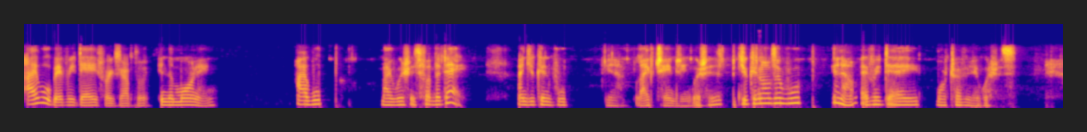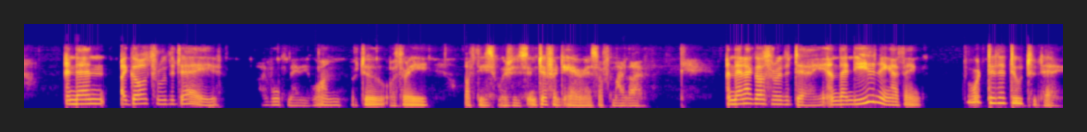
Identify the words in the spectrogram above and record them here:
I WOOP every day, for example, in the morning. I WOOP my wishes for the day. And you can WOOP, you know, life changing wishes, but you can also WOOP, you know, every day more trivial wishes. And then I go through the day. I WOOP maybe one or two or three of these wishes in different areas of my life. And then I go through the day. And then the evening, I think, what did I do today?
